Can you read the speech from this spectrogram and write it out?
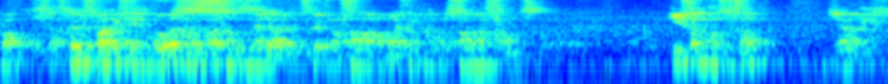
bom, as coisas podem ser boas, mas nós somos melhores, as coisas não são uma assim como só nós somos. Isso é uma construção de anos.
